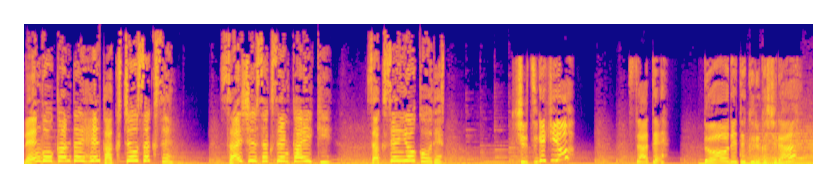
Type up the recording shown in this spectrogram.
連合艦隊編拡張作戦最終作戦海域作戦要項です。出撃よ。さてどう出てくるかしら？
